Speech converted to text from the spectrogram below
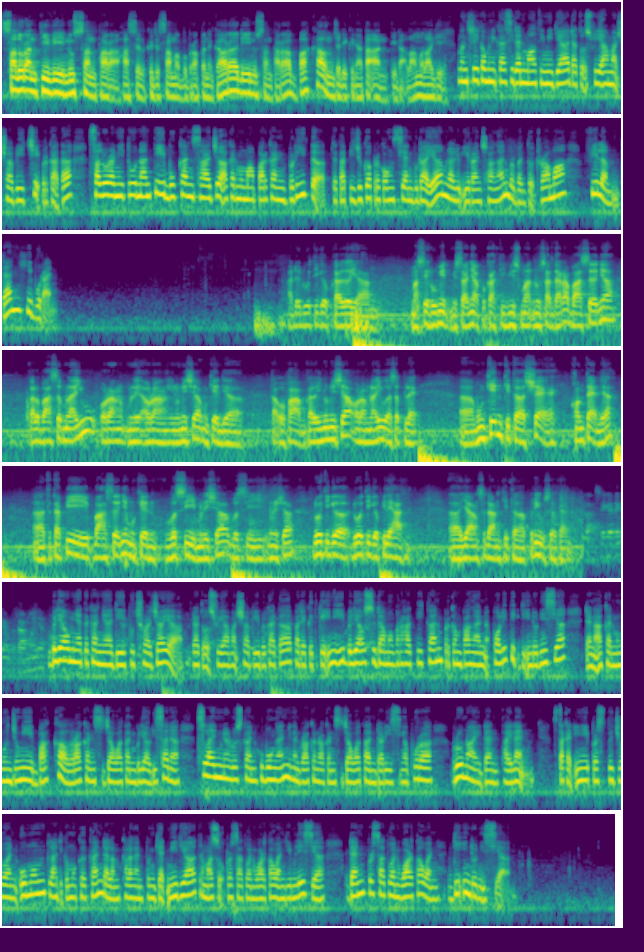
Saluran TV Nusantara hasil kerjasama beberapa negara di Nusantara bakal menjadi kenyataan tidak lama lagi. Menteri Komunikasi dan Multimedia Datuk Seri Ahmad Syabri Cik berkata, saluran itu nanti bukan sahaja akan memaparkan berita tetapi juga perkongsian budaya melalui rancangan berbentuk drama, filem dan hiburan. Ada dua tiga perkara yang masih rumit misalnya apakah TV Smart Nusantara bahasanya kalau bahasa Melayu orang orang Indonesia mungkin dia tak faham. Kalau Indonesia orang Melayu rasa pelik. Uh, mungkin kita share content ya. Uh, tetapi bahasanya mungkin versi Malaysia versi Indonesia dua tiga dua tiga pilihan uh, yang sedang kita perlu usahakan Beliau menyatakannya di Putrajaya. Datuk Seri Ahmad Syabri berkata pada ketika ini beliau sedang memerhatikan perkembangan politik di Indonesia dan akan mengunjungi bakal rakan sejawatan beliau di sana selain meneruskan hubungan dengan rakan-rakan sejawatan dari Singapura, Brunei dan Thailand. Setakat ini persetujuan umum telah dikemukakan dalam kalangan penggiat media termasuk Persatuan Wartawan di Malaysia dan Persatuan Wartawan di Indonesia.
